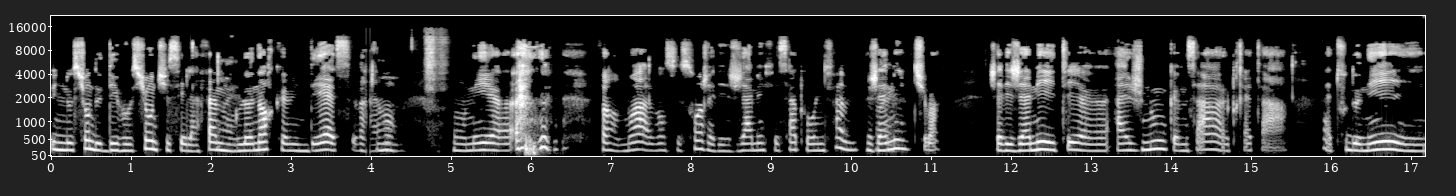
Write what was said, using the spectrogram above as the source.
une notion de dévotion. Tu sais, la femme, on l'honore comme une déesse, vraiment. On est... Euh, enfin, moi, avant ce soin, j'avais jamais fait ça pour une femme. Jamais, tu vois. J'avais jamais été euh, à genoux comme ça, prête à, à tout donner et,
